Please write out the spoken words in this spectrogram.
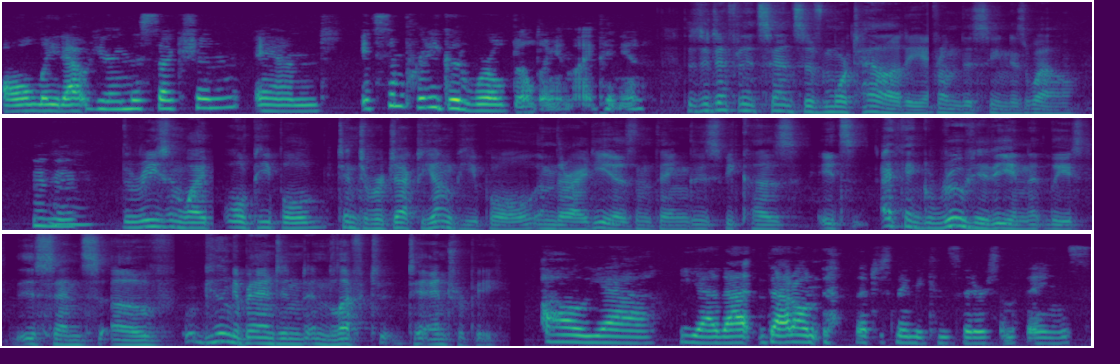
all laid out here in this section and it's some pretty good world building in my opinion. There's a definite sense of mortality from this scene as well. Mm-hmm. The reason why old people tend to reject young people and their ideas and things is because it's, I think, rooted in at least this sense of feeling abandoned and left to entropy. Oh yeah, yeah. That that on that just made me consider some things.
